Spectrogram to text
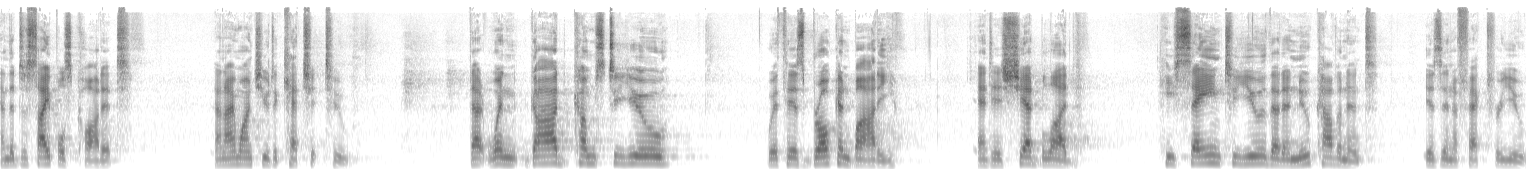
And the disciples caught it, and I want you to catch it too. That when God comes to you with his broken body and his shed blood, he's saying to you that a new covenant is in effect for you.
